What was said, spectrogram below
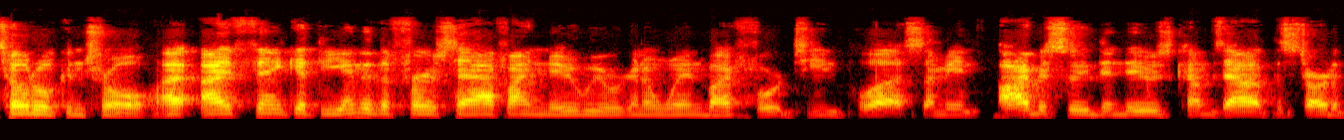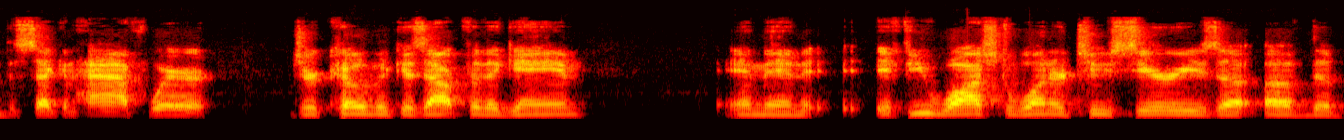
Total control. I, I think at the end of the first half, I knew we were going to win by 14 plus. I mean, obviously the news comes out at the start of the second half where Jurkovec is out for the game. And then if you watched one or two series of, of the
